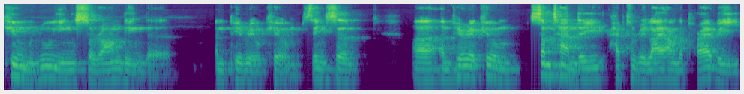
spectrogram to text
kiln ruins surrounding the Imperial kiln. Since uh, uh, Imperial kiln, sometimes they have to rely on the private,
